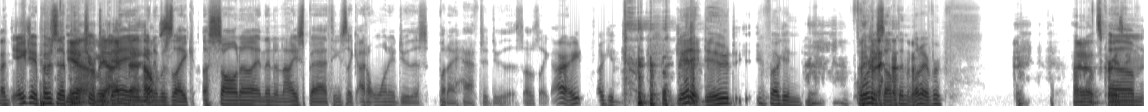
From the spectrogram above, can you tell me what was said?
Uh, AJ posted a Yeah, I picture mean, today, that and it was like a sauna and then an ice bath. He's like, I don't want to do this, but I have to do this. I was like, all right, fucking get it, dude. You fucking forty something, whatever. I know it's crazy, Um,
